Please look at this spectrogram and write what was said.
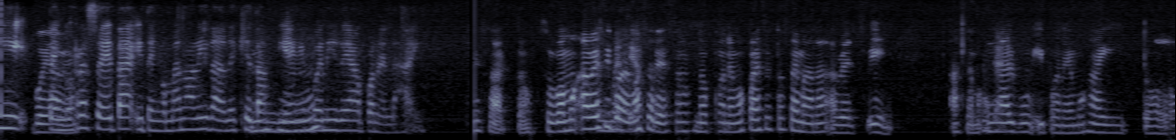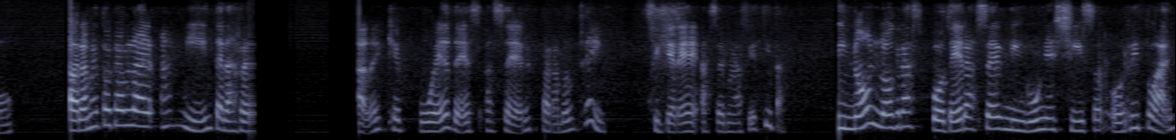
Y tengo recetas y tengo manualidades que también es buena idea ponerlas ahí. Exacto. So, vamos a ver si podemos hacer eso. Nos ponemos para eso esta semana a ver si hacemos un álbum y ponemos ahí todo. Ahora me toca hablar a mí de las recetas que puedes hacer para Beltane si quieres hacer una fiestita. Si no logras poder hacer ningún hechizo o ritual,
